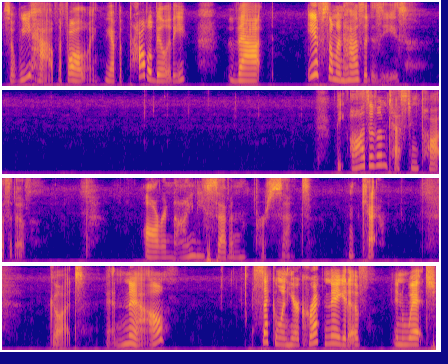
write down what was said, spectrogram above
So we have the following. We have the probability that if someone has the disease, the odds of them testing positive are 97%. Okay, good. And now, second one here, correct negative, in which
